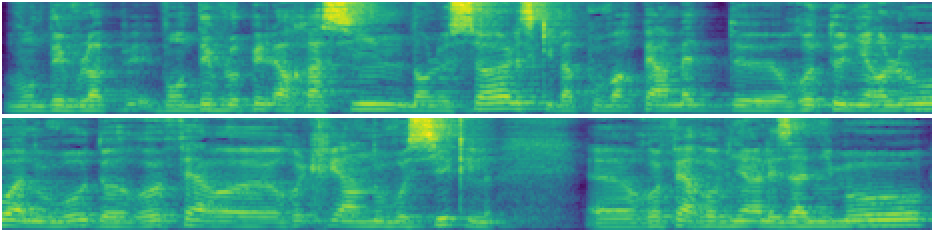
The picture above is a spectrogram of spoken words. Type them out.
vont développer, vont développer leurs racines dans le sol, ce qui va pouvoir permettre de retenir l'eau à nouveau, de refaire, euh, recréer un nouveau cycle, euh, refaire revenir les animaux,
